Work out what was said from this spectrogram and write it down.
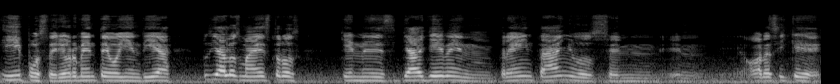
Y posteriormente, hoy en día, pues ya los maestros, quienes ya lleven 30 años en, en ahora sí que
